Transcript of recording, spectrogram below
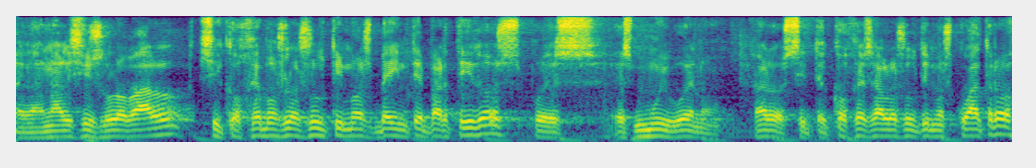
el análisis global, si cogemos los últimos 20 partidos, pues es muy bueno. Claro, si te coges a los últimos cuatro,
